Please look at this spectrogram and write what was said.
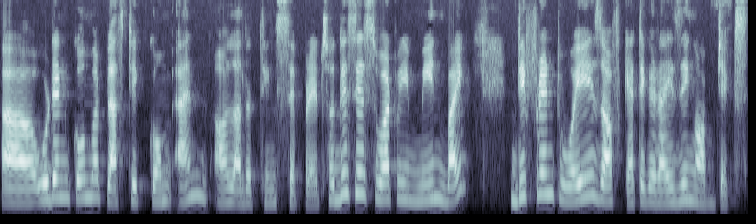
uh, wooden comb or plastic comb and all other things separate. So, this is what we mean by different ways of categorizing objects.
